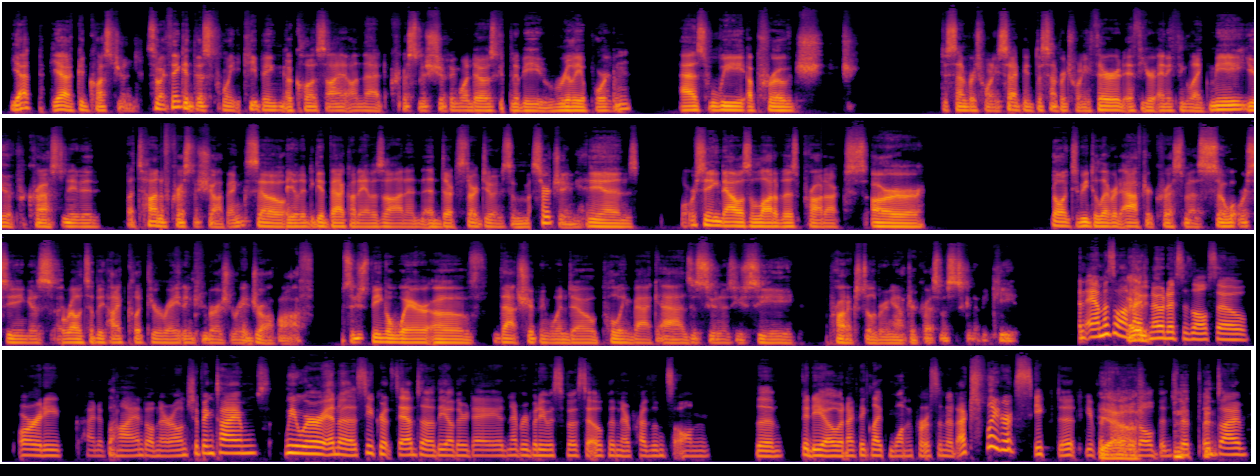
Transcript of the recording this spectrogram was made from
yeah, yeah, good question. So I think at this point, keeping a close eye on that Christmas shipping window is going to be really important as we approach December 22nd, December 23rd. If you're anything like me, you have procrastinated a ton of Christmas shopping. So you'll need to get back on Amazon and, and start doing some searching. And what we're seeing now is a lot of those products are going to be delivered after Christmas. So what we're seeing is a relatively high click through rate and conversion rate drop off. So just being aware of that shipping window, pulling back ads as soon as you see products delivering after Christmas is going to be key. And Amazon, I- I've noticed, is also already kind of behind on their own shipping times. We were in a Secret Santa the other day, and everybody was supposed to open their presents on the video, and I think like one person had actually received it, even though it had all been shipped in time.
